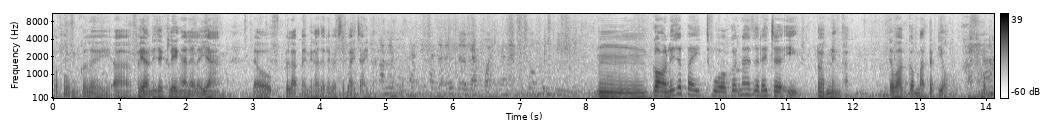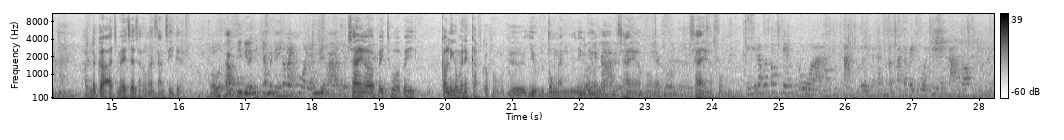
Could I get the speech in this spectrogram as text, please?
ครับผมก็เลยเอ่อพยายามที่จะเคลียร์งานหลาย ๆ อย่าง แล้วเวลาไปอเมริกาจะได้แบบสบายใจหน่อย ตอนนี้ผู้แฟนที่ใครจะได้เจอแบบบ่อยแค่ไหนในช่วงครึ่งปีอืมก่อนที่จะไปทัวร์ก็น่าจะได้เจออีกรอบหนึ่งครับ แต่ว่าก็มาแป๊บเดียวครับผมแล้วก็อาจจะไม่ได้เจอสักประมาณ3 4 เดือนๆโอ้สามสี่เดือนนี่ยังไม่ได้มายังไม่ได้มาเลยใช่ครับไปทัวร์ไปเกาหลีก็ไม่ได้กลับครับผมก็คืออยู่ตรงนั้นอย่างเดียวเลยใช่ครับผมใช่ครับผม อย่างนี้เราก็ต้องเตรียมตัวหนักเลยนะคะสำหรับการจะไปทัวร์ที่อเมริการอบนี้เลย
